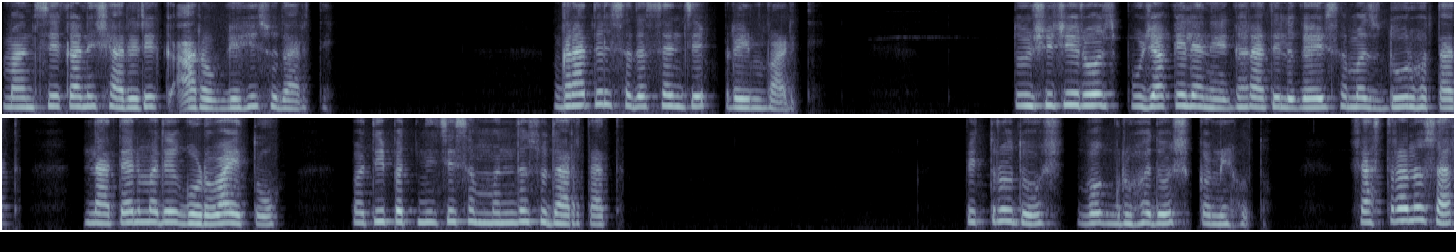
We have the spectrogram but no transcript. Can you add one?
मानसिक आणि शारीरिक आरोग्यही सुधारते. घरातील सदस्यांचे प्रेम वाढते. तुळशीची रोज पूजा केल्याने घरातील गैरसमज दूर होतात. नात्यांमध्ये गोडवा येतो. पती पत्नीचे संबंध सुधारतात. पितृदोष व गृहदोष कमी होतो. शास्त्रानुसार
